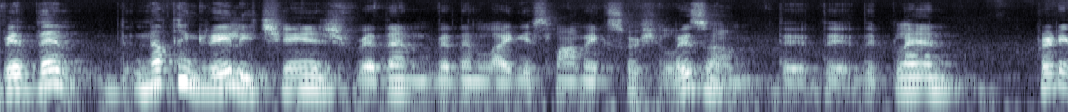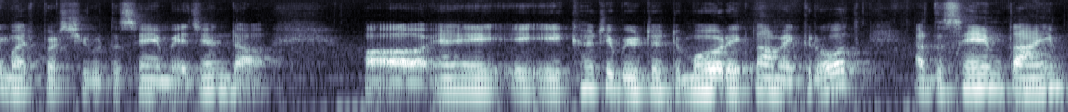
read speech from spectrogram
within nothing really changed within within like Islamic socialism. The the, the plan pretty much pursued the same agenda. Uh, it, it, contributed to more economic growth at the same time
